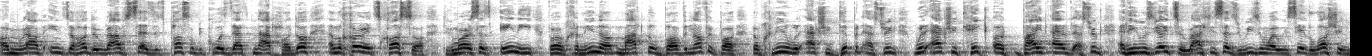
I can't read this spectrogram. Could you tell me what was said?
um, Rav Ein Zahada, Rav says it's possible because that's not hada, and the it's chasa. The Gemara says, Any, Rav Chanina, matbil bav and nafik bar. Rav Chanina would actually dip an esrig, would actually take a bite out of the esrig, and he was yaitzer. Rashi says the reason why we say the lashon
